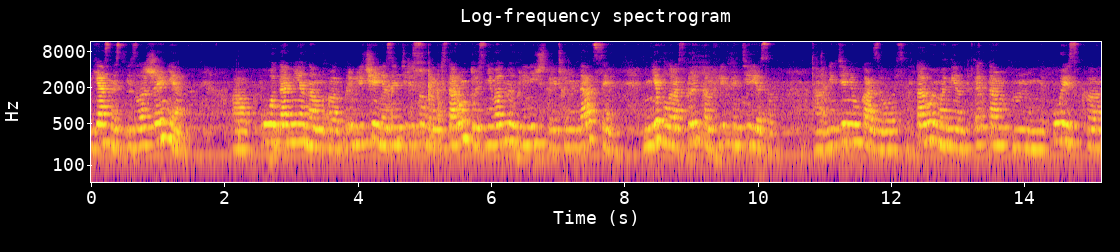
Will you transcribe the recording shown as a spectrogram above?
ясность изложения, а, по доменам привлечения заинтересованных сторон, то есть ни в одной клинической рекомендации не был раскрыт конфликт интересов, а, нигде не указывалось. Второй момент – это поиск э,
